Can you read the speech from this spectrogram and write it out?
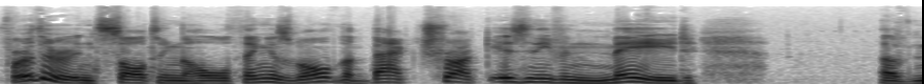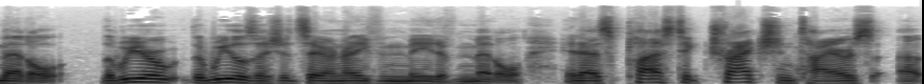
further insulting the whole thing as well the back truck isn't even made of metal. The wheel, the wheels, I should say, are not even made of metal. It has plastic traction tires. Uh,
